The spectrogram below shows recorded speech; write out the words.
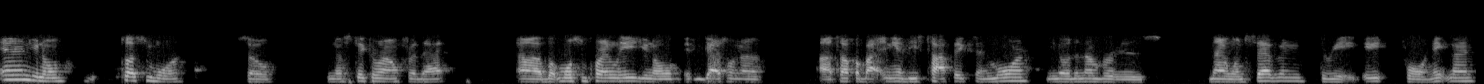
and you know, plus more. So, you know, stick around for that. Uh, but most importantly, you know, if you guys want to uh, talk about any of these topics and more, you know, the number is 917-388-4189.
